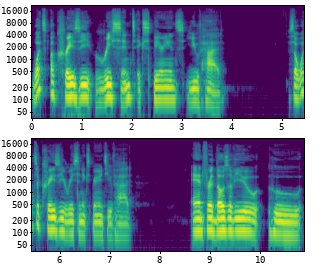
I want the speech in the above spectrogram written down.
What's a crazy recent experience you've had? So, what's a crazy recent experience you've had? And for those of you who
